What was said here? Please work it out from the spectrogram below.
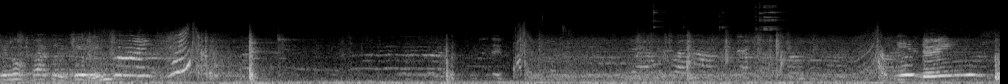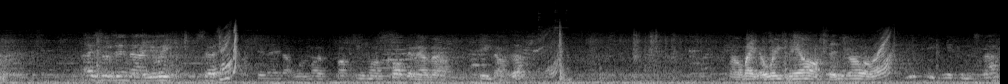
You're not fucking kidding. What are you doing? I was in there, you eat. So, didn't end up with my fucking my cock in her mouth. He comes up. I'll make her eat me arse then, you know what? You keep nicking stuff.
